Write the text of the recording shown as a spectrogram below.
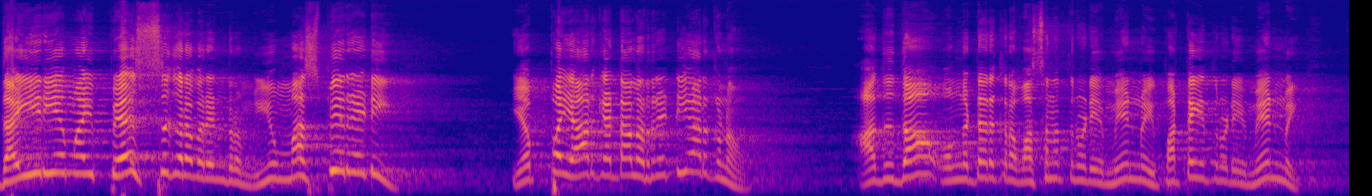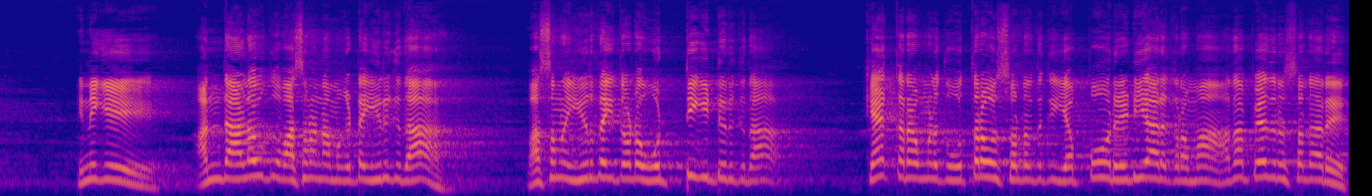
தைரியமாய் பேசுகிறவர் என்றும் யூ மஸ்ட் பி ரெடி எப்போ யார் கேட்டாலும் ரெடியாக இருக்கணும். அதுதான் உங்ககிட்ட இருக்கிற வசனத்தினுடைய மேன்மை பட்டயத்தினுடைய மேன்மை. இன்னைக்கு அந்த அளவுக்கு வசனம் நம்மக்கிட்ட இருக்குதா? வசனம் இருதயத்தோட ஒட்டிக்கிட்டு இருக்குதா? கேட்குறவங்களுக்கு உத்தரவு சொல்கிறதுக்கு எப்பவும் ரெடியாக இருக்கிறோமா? அதான் பேதர் சொல்கிறாரு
